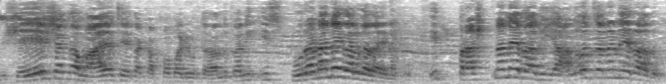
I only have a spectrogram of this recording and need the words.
విశేషంగా మాయా చేత కప్పబడి ఉంటది. అందుకని ఈ స్ఫురణనే కలగదు ఆయనకు. ఈ ప్రశ్ననే రాదు ఈ ఆలోచననే రాదు.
